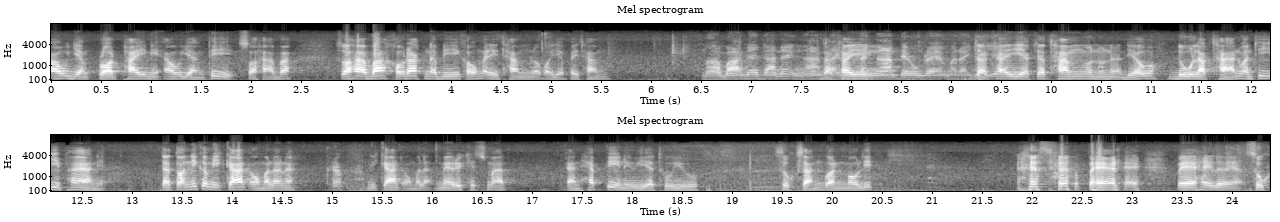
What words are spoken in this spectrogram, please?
เอาอย่างปลอดภัยนี่เอาอย่างที่ซอฮาบะซอฮาบะเขารักนบีเขาไม่ได้ทำแล้วก็อย่าไปทำ มาบ้านได้อาจารย์ได้งานแต่แต่งใคร แต่งงานที่โรงแรมอะไรเยถ้าอะใครแยะอยากจะทำก็นู่นน่ะเดี๋ยวดูหลักฐานวันที่ 25 เนี่ย แต่ตอนนี้ก็มีการ์ดออกมาแล้วนะ ครับ มีการ์ดออกมาแล้ว Merry Christmas and Happy New Year to you สุขสันต์วันเมาลิด แปลได้แปลให้เลยอะ สุข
